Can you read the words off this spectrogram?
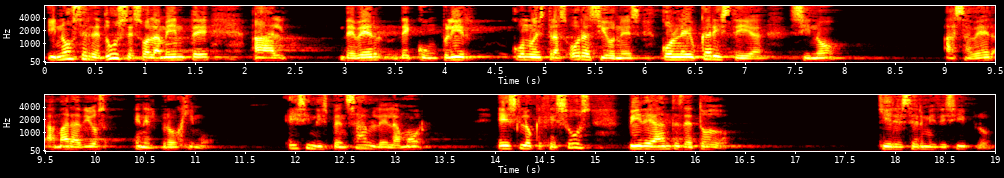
y no se reduce solamente al deber de cumplir con nuestras oraciones, con la Eucaristía, sino a saber amar a Dios en el prójimo. Es indispensable el amor. Es lo que Jesús pide antes de todo. ¿Quieres ser mi discípulo?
